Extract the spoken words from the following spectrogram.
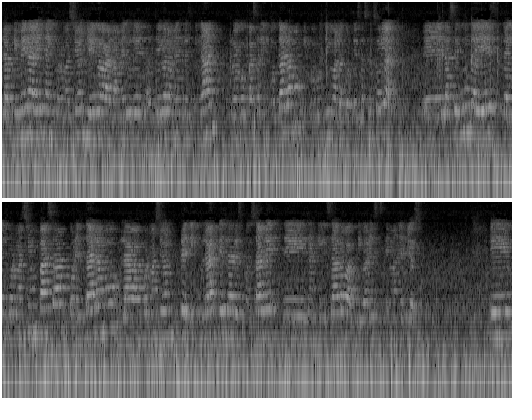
La primera es la información llega a la médula, llega a la médula espinal, luego pasa al hipotálamo y por último a la corteza sensorial. Eh, la segunda es la información pasa por el tálamo, la formación reticular que es la responsable de tranquilizar o activar el sistema nervioso. Eh,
